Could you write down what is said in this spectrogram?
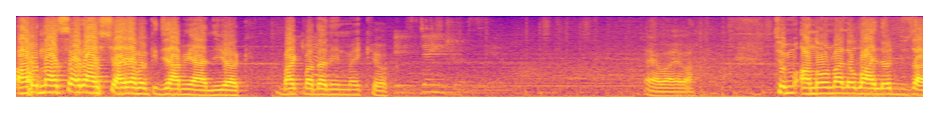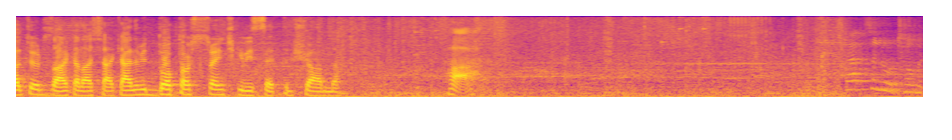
Ah ondan sonra aşağıya bakacağım yani yok. Bakmadan inmek yok. Eyvah eyvah. Tüm anormal olayları düzeltiyoruz arkadaşlar. Kendimi Doctor Strange gibi hissettim şu anda. Ha. That's an automaton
